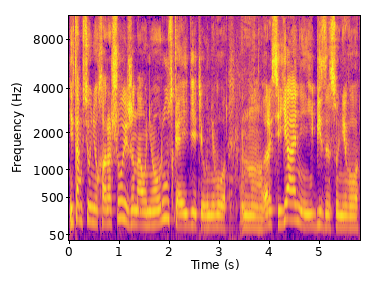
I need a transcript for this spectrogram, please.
И там все у него хорошо, и жена у него русская, и дети у него ну, россияне, и бизнес у него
